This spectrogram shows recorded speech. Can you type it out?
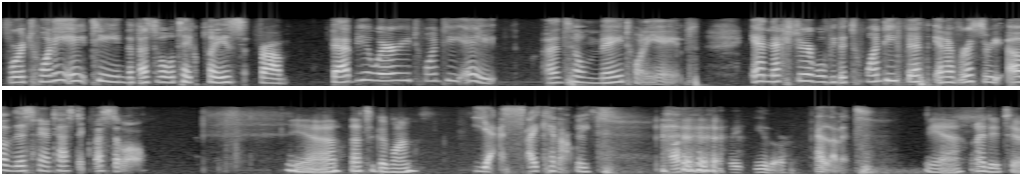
For 2018, the festival will take place from February 28th until May 28th. And next year will be the 25th anniversary of this fantastic festival. Yeah, that's a good one. Yes, I cannot wait. I can't wait either. I love it. Yeah, I do too.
